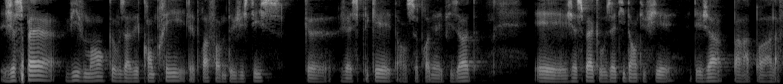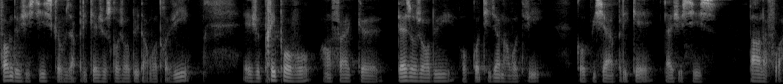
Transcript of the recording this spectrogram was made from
J'espère vivement que vous avez compris les trois formes de justice que j'ai expliquées dans ce premier épisode et j'espère que vous êtes identifié déjà par rapport à la forme de justice que vous appliquez jusqu'aujourd'hui dans votre vie. Et je prie pour vous, enfin, que dès aujourd'hui, au quotidien dans votre vie, que vous puissiez appliquer la justice par la foi.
